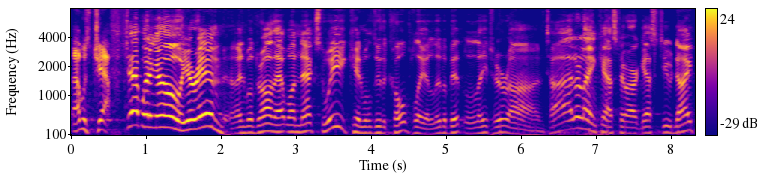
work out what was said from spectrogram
That was Jeff. Jeff, way to go. You're in. And we'll draw that one next week. And we'll do the cold play a little bit later on. Tyler Lancaster, our guest tonight,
